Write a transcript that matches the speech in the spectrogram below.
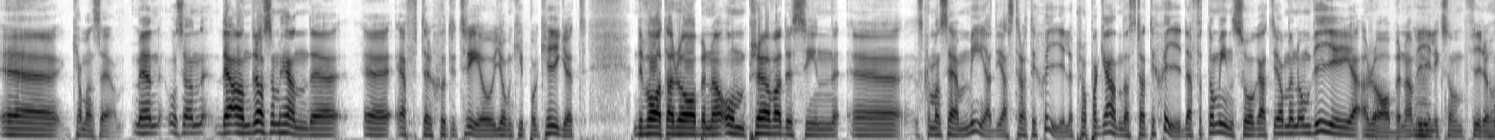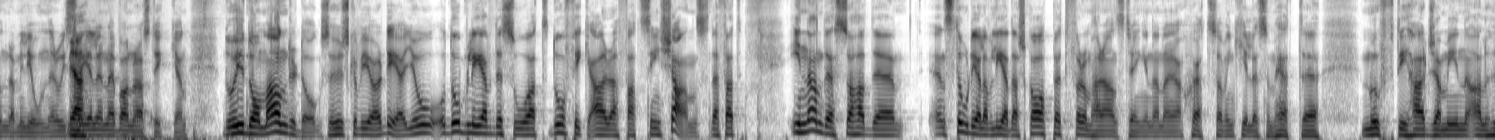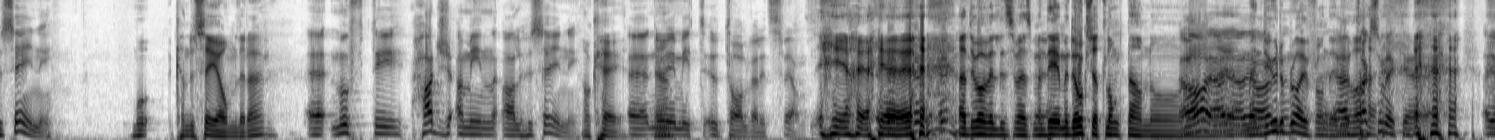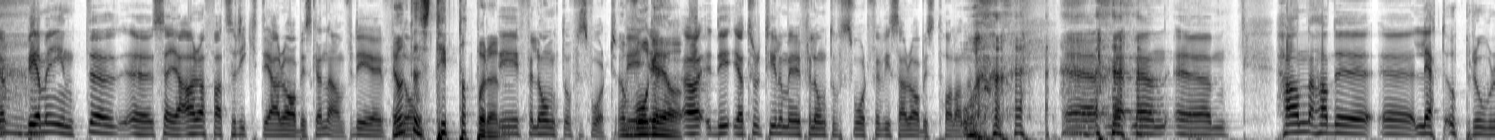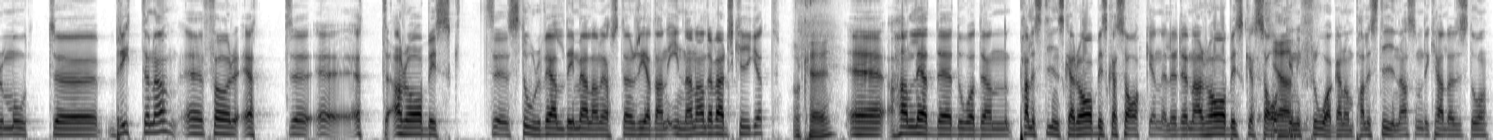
Eh, kan man säga. Men, och sen det andra som hände eh, efter 73 och Jom Kippur-kriget, det var att araberna omprövade sin, eh, ska man säga, mediastrategi, eller propagandastrategi, därför att de insåg att ja men om vi är araberna, vi är Mm. liksom 400 miljoner och Ja. israelerna är bara några stycken, då är ju de underdogs, så hur ska vi göra det? Jo, och då blev det så att då fick Arafat sin chans, därför att innan dess så hade en stor del av ledarskapet för de här ansträngningarna sköts av en kille som hette Mufti Hajamin al-Husseini. Kan du säga om det där? Eh, Mufti Haj Amin al-Husseini. Okej. Eh, nu ja. är mitt uttal väldigt svenskt. ja, ja, ja, ja. ja, det var väldigt svenskt, men det, men det är också ett långt namn och... men du gjorde bra ifrån det. Ja, Du var- tack så mycket. jag ber mig inte eh, säga Arafats riktiga arabiska namn, för det är för Jag har inte långt. ens tittat på den. Det är för långt och för svårt. Ja, Det vågar jag? Ja, det, jag tror till och med det är för långt och för svårt för vissa arabisktalande. eh, men men ehm, han hade eh, lett uppror mot eh, britterna eh, för ett, eh, ett arabiskt eh, storvälde i Mellanöstern redan innan andra världskriget. Okej. Eh, han ledde då den palestinska-arabiska saken, eller den arabiska saken Ja. i frågan om Palestina som det kallades då.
